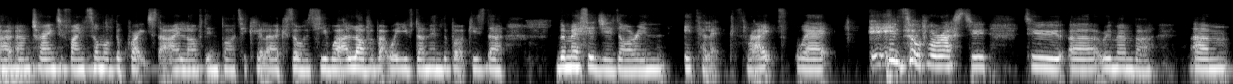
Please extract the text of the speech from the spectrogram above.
I, i'm trying to find some of the quotes that i loved in particular because obviously what i love about what you've done in the book is the the messages are in italics right? Where it's all for us to to uh remember. Um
